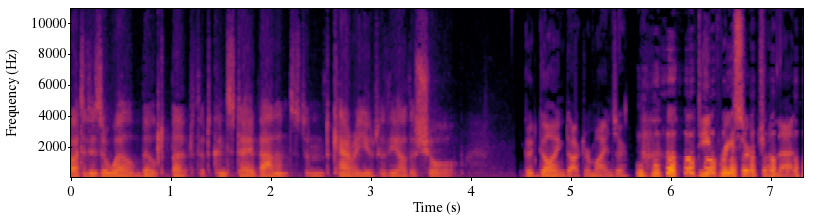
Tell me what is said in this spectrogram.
but it is a well built boat that can stay balanced and carry you to the other shore. Good going, Dr. Meinzer. Deep research on that.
